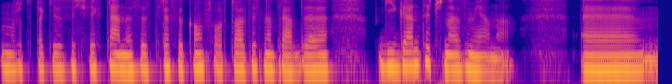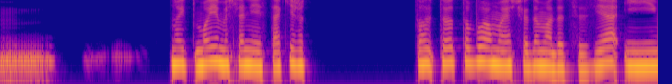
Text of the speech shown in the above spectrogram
może to takie jest wyświechtane ze strefy komfortu, ale to jest naprawdę gigantyczna zmiana. No i moje myślenie jest takie, że to, to, to była moja świadoma decyzja i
